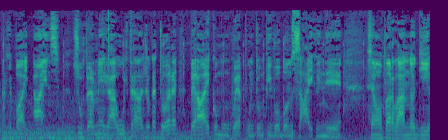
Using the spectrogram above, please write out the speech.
Perché poi Heinz, super mega ultra giocatore, però è comunque appunto un pivot bonsai. Quindi stiamo parlando di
